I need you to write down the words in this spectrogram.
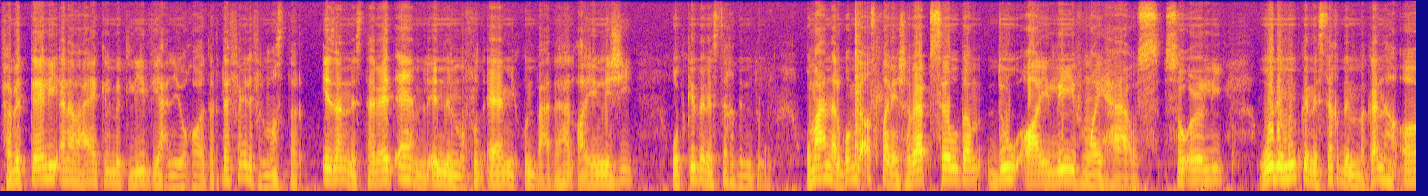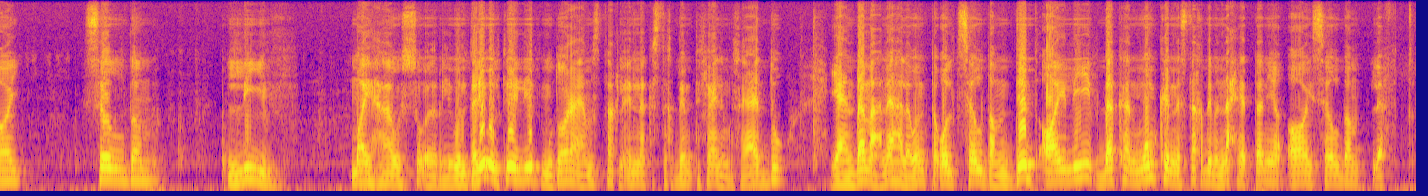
فبالتالي أنا معايا كلمة leave يعني يغادر. ده فعل في المصدر. اذا نستبعد am لأن المفروض am يكون بعدها ال ing وبكده نستخدم do. ومعنى الجملة أصلا يا شباب seldom do I leave my house. So early. ودي ممكن نستخدم مكانها I seldom leave my house so early. وانت ليه قلت لي leave مضارع يا مستر؟ لأنك استخدمت فعل مساعد do. يعني ده معناها لو انت قلت seldom did I leave ده كان ممكن نستخدم الناحية الثانية I seldom left.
